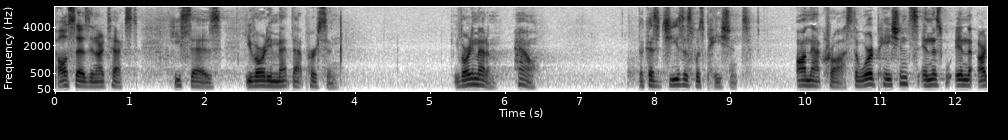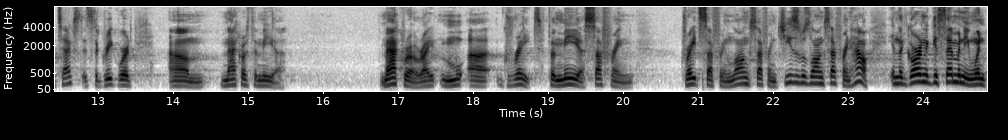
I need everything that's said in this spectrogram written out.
Paul says in our text, he says, You've already met that person. You've already met him. How? Because Jesus was patient on that cross. The word patience in, this, in our text, it's the Greek word um, macrothemia. Macro, right? Uh, great. Themia, suffering. Great suffering, long suffering. Jesus was long suffering. How? In the Garden of Gethsemane, when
